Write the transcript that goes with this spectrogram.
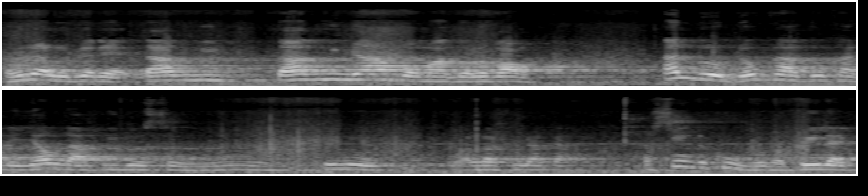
ဘုရားလိုပြတဲ့တာသမီတာသမီများအပေါ်မှာတော်၎င်းအဲ့လိုဒုက္ခဒုက္ခတွေရောက်လာပြီးလို့ဆိုရင်ဒီလိုအလ္လာဟ်မြတ်က အဆင့်တစ်ခုကိုတော့ပေးလိုက်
